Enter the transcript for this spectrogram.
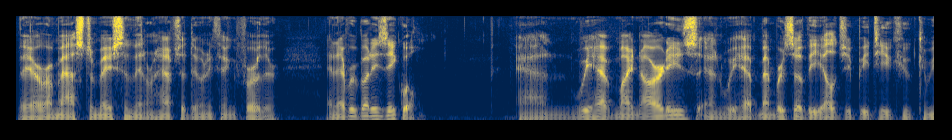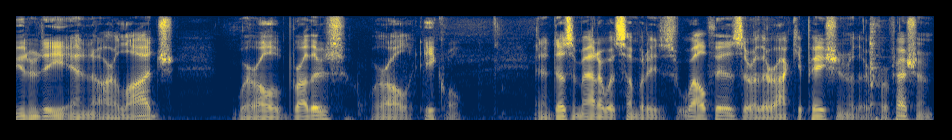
they are a Master Mason. They don't have to do anything further, and everybody's equal. And we have minorities, and we have members of the LGBTQ community in our lodge. We're all brothers. We're all equal. And it doesn't matter what somebody's wealth is, or their occupation, or their profession.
